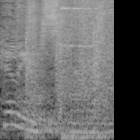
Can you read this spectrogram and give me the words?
Killing spree.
